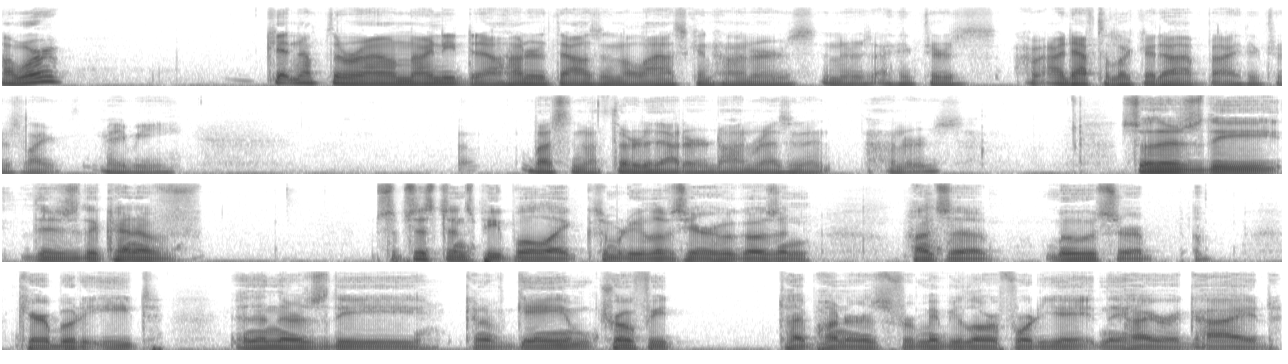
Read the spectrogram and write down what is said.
Uh, we're getting up to around ninety to hundred thousand Alaskan hunters, and there's I think there's I'd have to look it up, but I think there's like maybe less than a third of that are non-resident hunters. So there's the there's the kind of subsistence people like somebody who lives here who goes and hunts a moose or a caribou to eat, and then there's the kind of game trophy type hunters for maybe lower 48, and they hire a guide.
